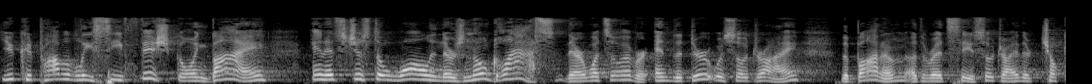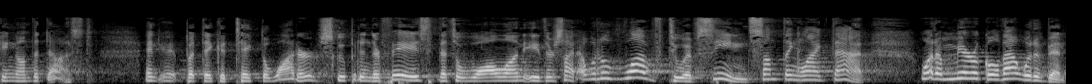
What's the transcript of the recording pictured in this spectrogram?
You could probably see fish going by and it's just a wall and there's no glass there whatsoever. And the dirt was so dry, the bottom of the Red Sea is so dry they're choking on the dust. And, but they could take the water, scoop it in their face. That's a wall on either side. I would have loved to have seen something like that. What a miracle that would have been.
